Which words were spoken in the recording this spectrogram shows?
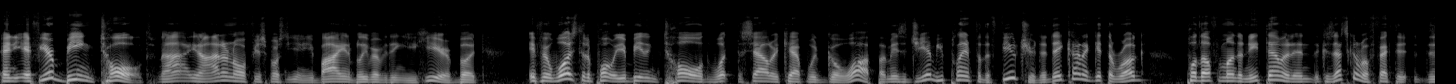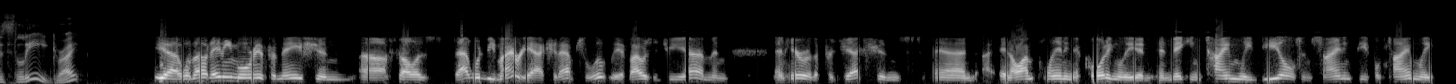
and if you're being told, now, you know, I don't know if you're supposed to, you know, you buy and believe everything you hear, but if it was to the point where you're being told what the salary cap would go up, I mean, as a GM, you plan for the future. Did they kind of get the rug pulled out from underneath them, and because that's going to affect it, this league, right? Yeah, without any more information, uh, fellas, that would be my reaction. Absolutely, if I was a GM and and here are the projections, and you know I'm planning accordingly and, and making timely deals and signing people timely,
